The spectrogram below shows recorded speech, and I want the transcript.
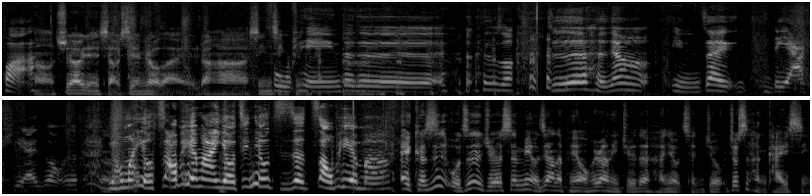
化。啊，需要一点小鲜肉来让他心情抚平平，对嗯对对对对对，就是说，只是很像影在俩起来这种，嗯有吗？有照片吗？有今天有纸的照片吗？哎、可是我真的觉得身边有这样的朋友，会让你觉得很有成就，就是很开心。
